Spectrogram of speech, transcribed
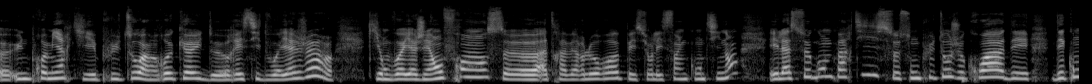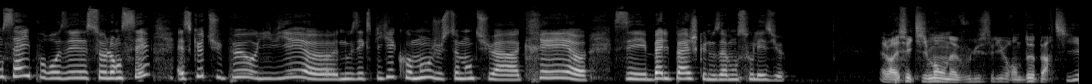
Euh, une première qui est plutôt un recueil de récits de voyageurs qui ont voyagé en France, euh, à travers l'Europe et sur les cinq continents. Et la seconde partie, ce sont plutôt, je crois, des, conseils pour oser se lancer. Est-ce que tu peux, Olivier, euh, nous expliquer comment justement tu as créé ces belles pages que nous avons sous les yeux? Alors effectivement, on a voulu ce livre en deux parties.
